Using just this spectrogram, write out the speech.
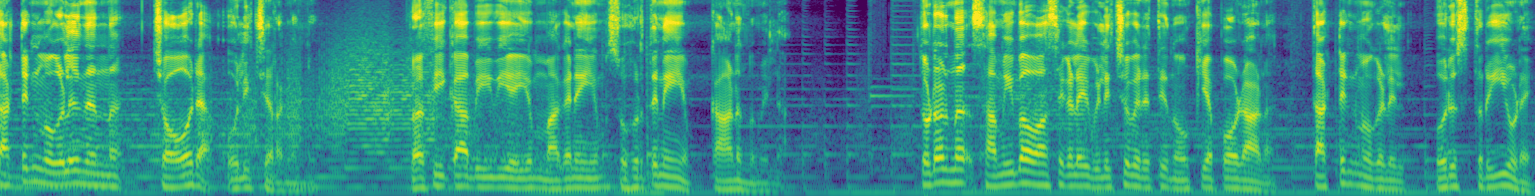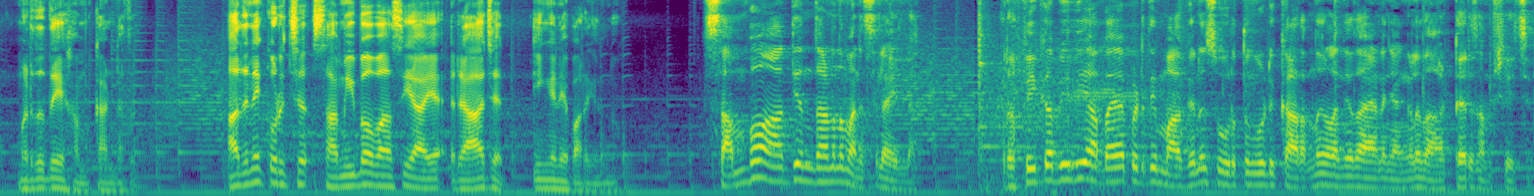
തട്ടിൻ മുകളിൽ നിന്ന് ചോര ഒലിച്ചിറങ്ങുന്നു. റഫീഖ ബീവിയെയും മകനെയും സുഹൃത്തിനെയും കാണുന്നുമില്ല. തുടർന്ന് സമീപവാസികളെ വിളിച്ചു വരുത്തി നോക്കിയപ്പോഴാണ് തട്ടിൻ മുകളിൽ ഒരു സ്ത്രീയുടെ മൃതദേഹം കണ്ടത്. അതിനെക്കുറിച്ച് സമീപവാസിയായ രാജൻ ഇങ്ങനെ പറയുന്നു. സംഭവം ആദ്യം എന്താണെന്ന് മനസ്സിലായില്ല. റഫീഖ ബീവി അപായപ്പെടുത്തി മകനും സുഹൃത്തും കൂടി കടന്നു കളഞ്ഞതായാണ് ഞങ്ങൾ നാട്ടുകാർ സംശയിച്ചത്.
